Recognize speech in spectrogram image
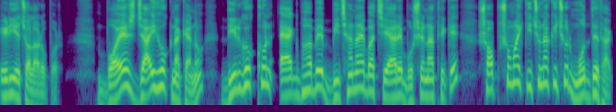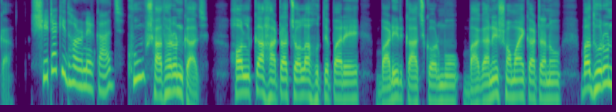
এড়িয়ে চলার ওপর। বয়স যাই হোক না কেন দীর্ঘক্ষণ একভাবে বিছানায় বা চেয়ারে বসে না থেকে সবসময় কিছু না কিছুর মধ্যে থাকা। সেটা কি ধরনের কাজ? খুব সাধারণ কাজ। হলকা হাঁটা চলা হতে পারে বাড়ির কাজকর্ম বাগানে সময় কাটানো বা ধরুন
